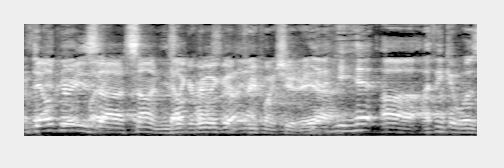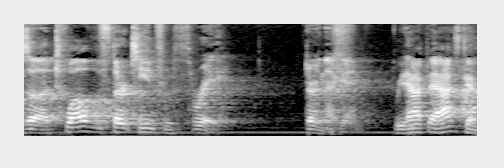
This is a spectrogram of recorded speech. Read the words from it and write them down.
no. Del Curry's uh, son. He's Del like a really good three point shooter. Yeah, Yeah. he hit. Uh, I think it was uh, 12 of 13 from three during that game. We'd have to ask him,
